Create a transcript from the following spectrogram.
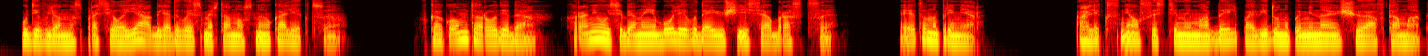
— удивленно спросила я, оглядывая смертоносную коллекцию. «В каком-то роде да», Храню у себя наиболее выдающиеся образцы. Это, например. Алекс снял со стены модель, по виду напоминающую автомат,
